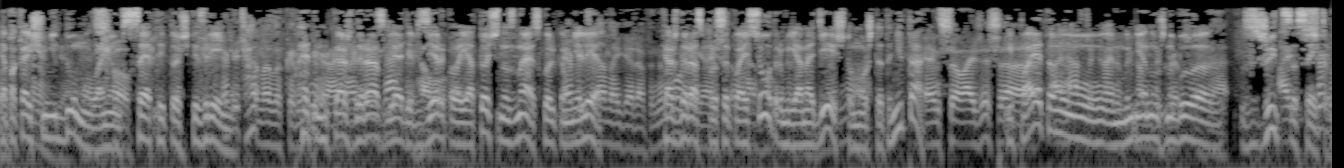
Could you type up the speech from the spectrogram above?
Я пока еще не думал о нем с этой точки зрения. Поэтому каждый раз, глядя в зеркало, я точно знаю, сколько мне лет. Каждый раз просыпаясь утром, я надеюсь, что, может, это не так. И uh, поэтому мне нужно было сжиться с этим.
